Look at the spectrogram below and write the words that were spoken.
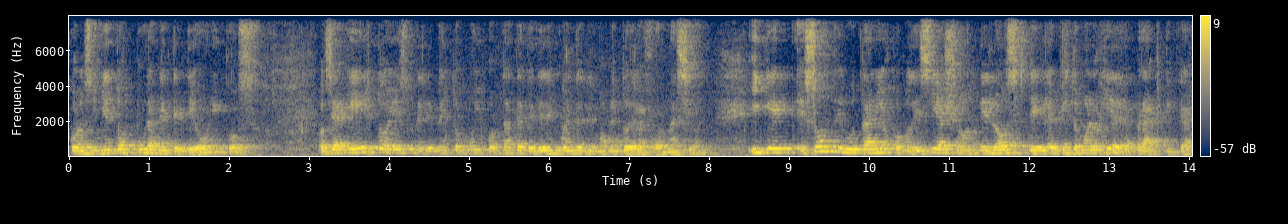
conocimientos puramente teóricos. O sea que esto es un elemento muy importante a tener en cuenta en el momento de la formación y que son tributarios, como decía John, de, los, de la epistemología de la práctica.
